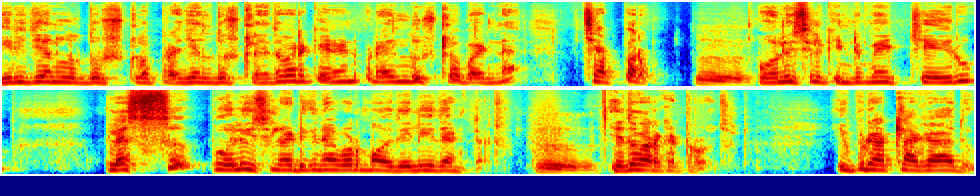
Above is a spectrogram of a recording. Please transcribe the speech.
గిరిజనుల దృష్టిలో ప్రజల దృష్టిలో ఇదివరకు ఏంటంటే ప్రజల దృష్టిలో పడినా చెప్పరు. పోలీసులకు ఇంటిమేట్ చేయరు. ప్లస్ పోలీసులు అడిగినా కూడా మాకు తెలియదు అంటారు ఇదివరకటి రోజులు. ఇప్పుడు అట్లా కాదు.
